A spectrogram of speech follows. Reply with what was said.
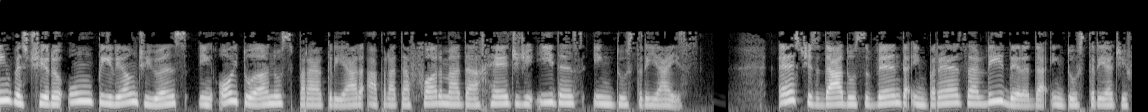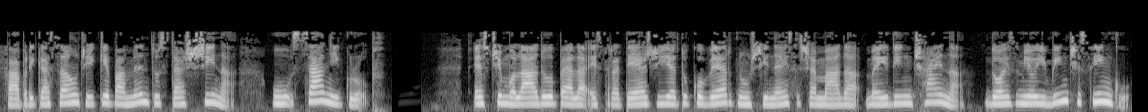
investir um bilhão de yuans em oito anos para criar a plataforma da rede de itens industriais. Estes dados vêm da empresa líder da indústria de fabricação de equipamentos da China, o Sunny Group. Estimulado pela estratégia do governo chinês chamada Made in China 2025,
